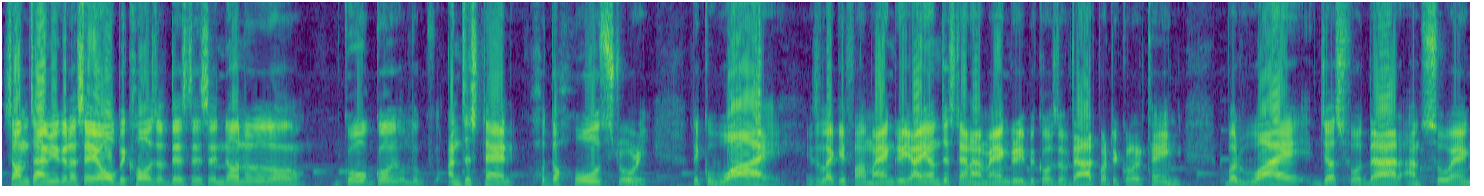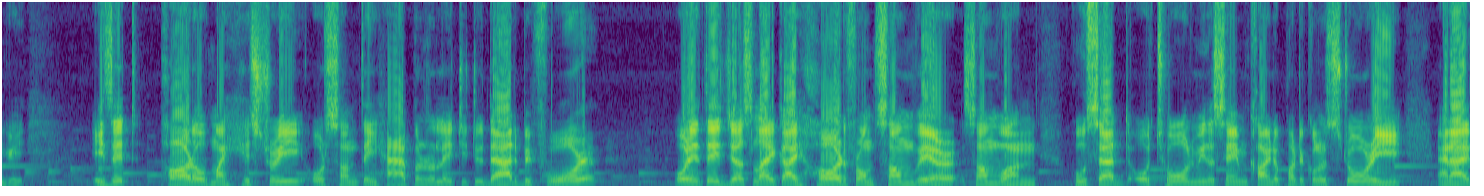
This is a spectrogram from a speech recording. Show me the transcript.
Sometimes you're gonna say oh because of this this and no no no no go go look understand the whole story. Like why? It's like if i'm angry i understand i'm angry because of that particular thing but why just for that i'm so angry? Is it part of my history or something happened related to that before or it is just like I heard from somewhere someone who said or told me the same kind of particular story and I,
